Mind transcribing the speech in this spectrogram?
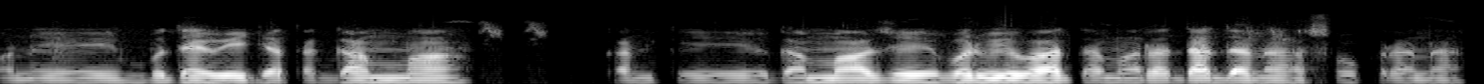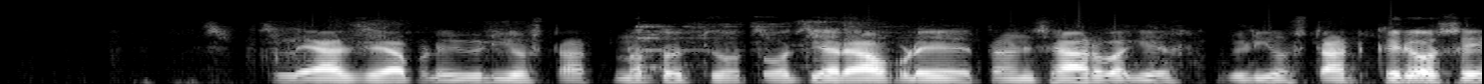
અને બધા વહી ગયા હતા ગામમાં. કારણ કે ગામમાં આજે વરવીવા હતા મારા દાદાના, છોકરાના. એટલે આજે આપણે વીડિયો સ્ટાર્ટ નહોતો થયો. તો અત્યારે આપણે ત્રણ ચાર વાગે વીડિયો સ્ટાર્ટ કર્યો છે.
